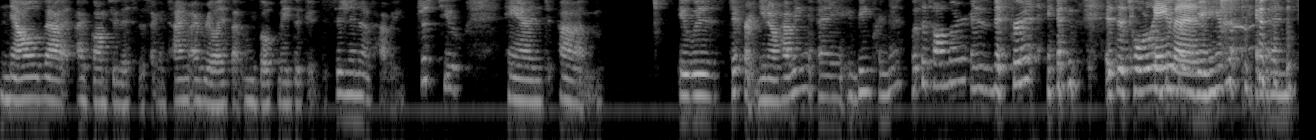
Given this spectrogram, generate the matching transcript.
now that I've gone through this the second time, I realized that we both made the good decision of having just two. And um, it was different, you know, having a being pregnant with a toddler is different and it's a totally Amen. different game. and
